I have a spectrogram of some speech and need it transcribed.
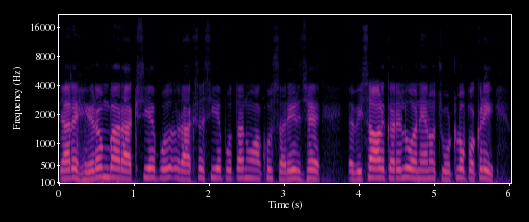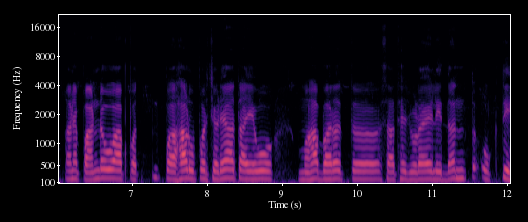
ત્યારે હેડંબા રાક્ષીએ રાક્ષસીએ પોતાનું આખું શરીર છે એ વિશાળ કરેલું અને એનો ચોટલો પકડી અને પાંડવો આ પહાડ ઉપર ચડ્યા હતા એવો મહાભારત સાથે જોડાયેલી દંત ઉક્તિ.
